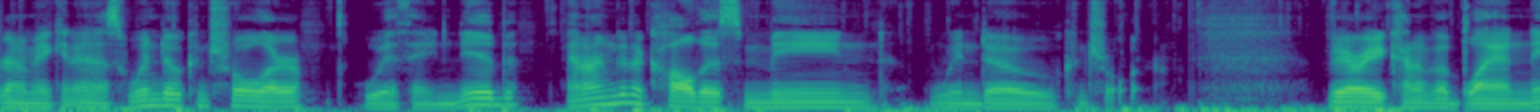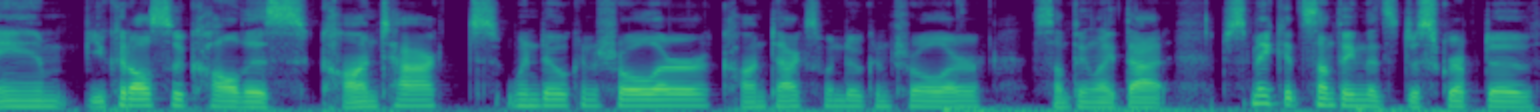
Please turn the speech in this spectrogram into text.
going to make an NS window controller with a nib, and I'm going to call this main window controller very kind of a bland name. You could also call this contact window controller, contacts window controller, something like that. Just make it something that's descriptive,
